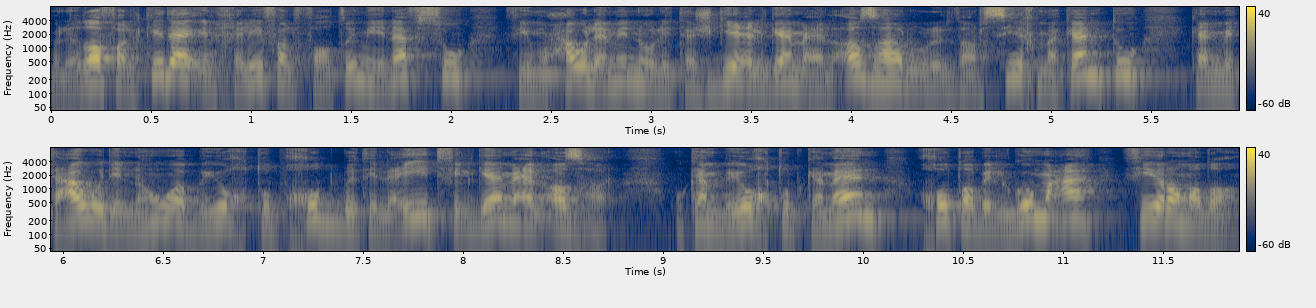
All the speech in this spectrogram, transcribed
بالإضافة لكده الخليفة الفاطمي نفسه في محاولة منه لتشجيع الجامع الأزهر ولترسيخ مكانته كان متعود إن هو بيخطب خطبة العيد في الجامع الأزهر وكان بيخطب كمان خطب الجمعة في رمضان.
